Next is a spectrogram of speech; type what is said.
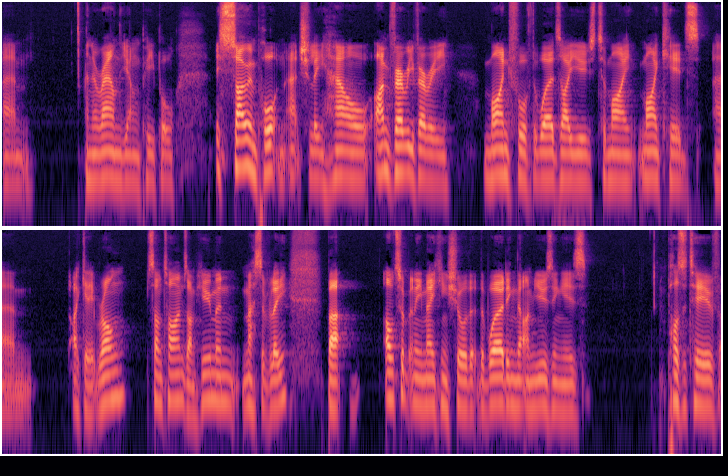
um, and around the young people. It's so important, actually, how I'm very, very mindful of the words I use to my my kids. Um, I get it wrong sometimes. I'm human massively, but ultimately making sure that the wording that I'm using is positive.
